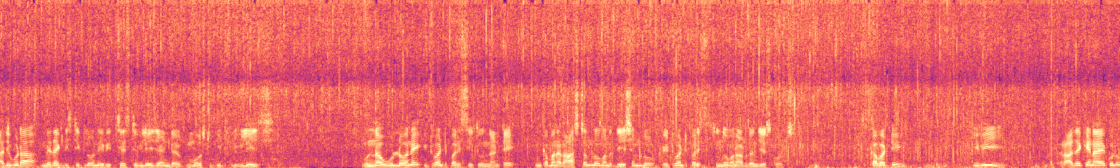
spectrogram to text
అది కూడా మెదక్ డిస్టిక్లోని richest village and most beautiful village ఉన్న ఊళ్ళోనే ఇటువంటి పరిస్థితి ఉందంటే ఇంకా మన రాష్ట్రంలో మన దేశంలో ఎటువంటి పరిస్థితి ఉందో మనం అర్థం చేసుకోవచ్చు. కాబట్టి ఇవి రాజకీయ నాయకులు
